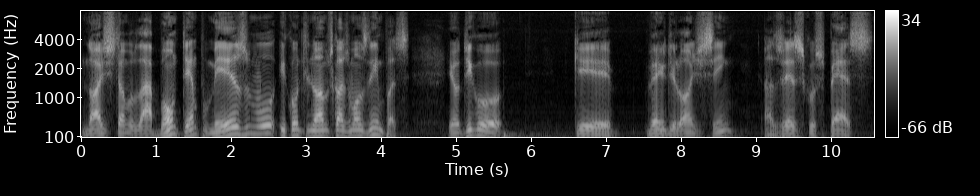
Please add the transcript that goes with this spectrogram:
Nós estamos lá há bom tempo mesmo e continuamos com as mãos limpas. Eu digo que venho de longe, sim, às vezes com os pés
